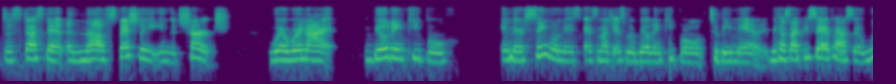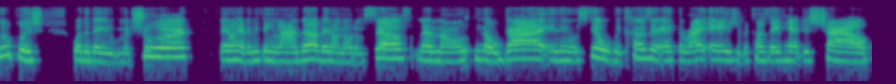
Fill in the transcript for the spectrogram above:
discuss that enough, especially in the church, where we're not building people in their singleness as much as we're building people to be married? Because, like you said, Pastor, we'll push whether they mature, they don't have anything lined up. They don't know themselves, let alone know God. And it was still because they're at the right age and because they've had this child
